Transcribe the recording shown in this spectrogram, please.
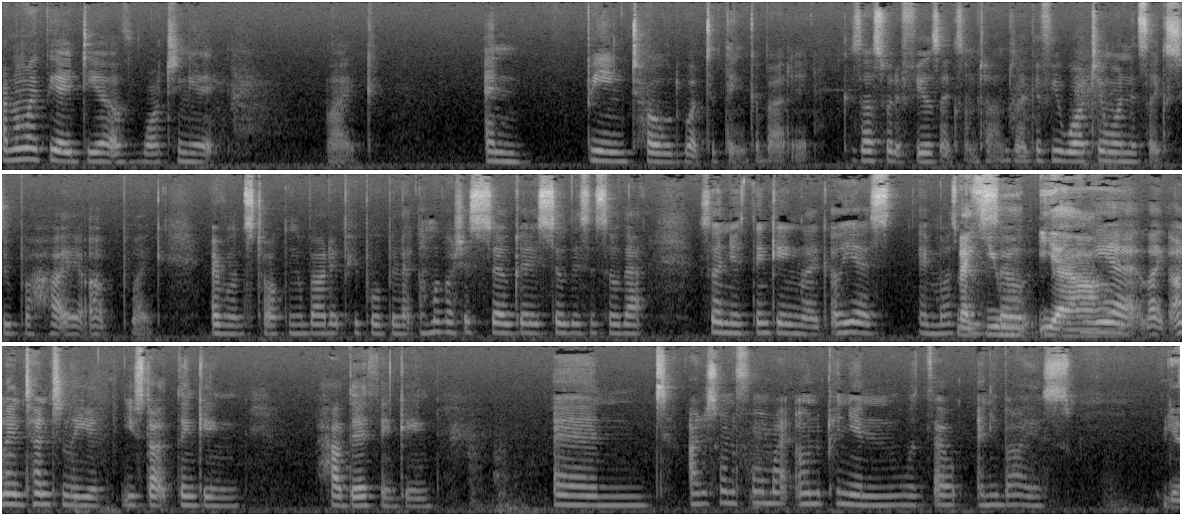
I don't like the idea of watching it like and being told what to think about it because that's what it feels like sometimes. Like if you watch it when it's like super high up like everyone's talking about it, people will be like, "Oh my gosh, it's so good. It's so this and so that." So then you're thinking like, "Oh yes, it must Like be you, so yeah. yeah, like unintentionally you, you start thinking how they're thinking. And I just want to form my own opinion without any bias. Yeah,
